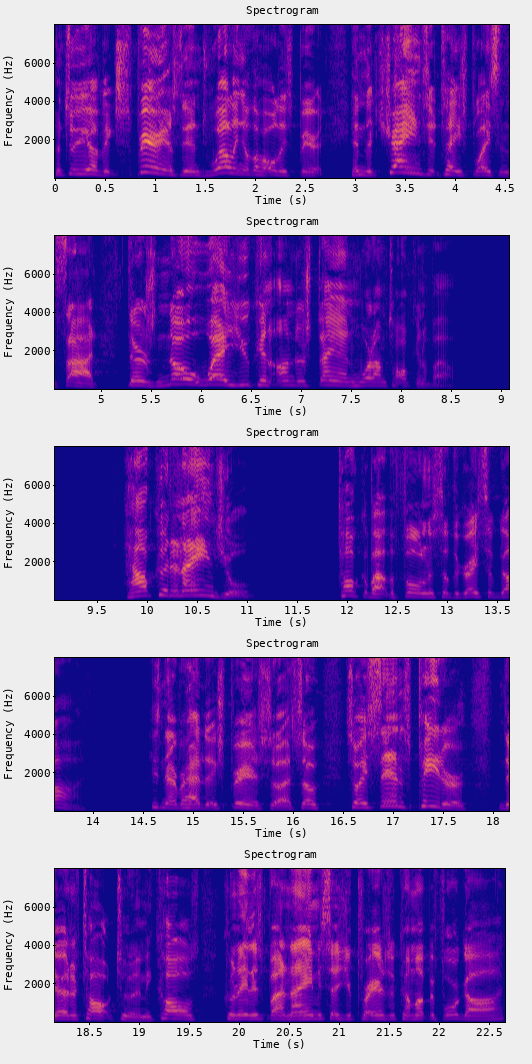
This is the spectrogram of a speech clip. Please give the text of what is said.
until you have experienced the indwelling of the Holy Spirit and the change that takes place inside, there's no way you can understand what I'm talking about. How could an angel talk about the fullness of the grace of God. He's never had to experience that. So, so he sends Peter there to talk to him. He calls Cornelius by name. He says, Your prayers have come up before God.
